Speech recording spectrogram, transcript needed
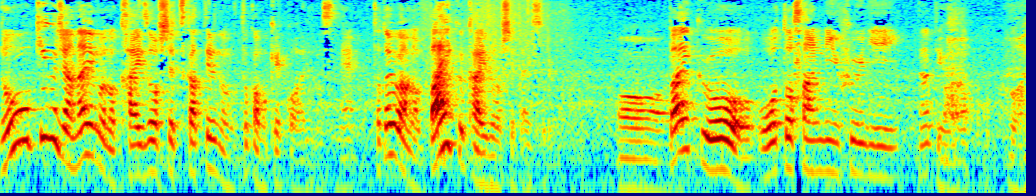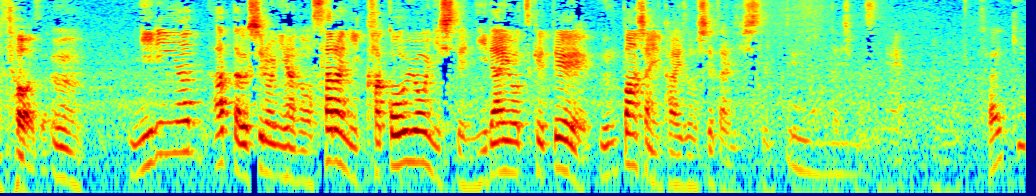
農機具じゃないものを改造して使ってるのとかも結構ありますね。例えばあのバイク改造してたりする。バイクをオート三輪風になんていうの？わざわざ。うん、二輪ああった後ろにあのさらに囲うようにして荷台をつけて運搬車に改造してたりしてるっていうのがあったりしますね、最近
